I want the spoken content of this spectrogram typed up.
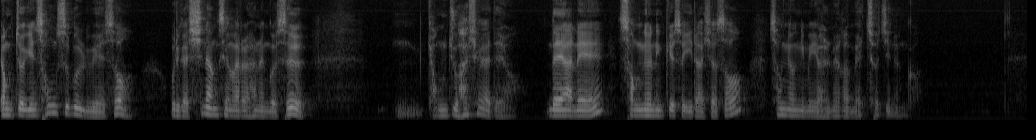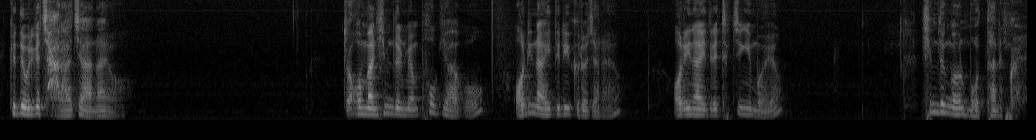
영적인 성숙을 위해서 우리가 신앙생활을 하는 것을 음, 경주하셔야 돼요. 내 안에 성령님께서 일하셔서 성령님의 열매가 맺혀지는 것. 근데 우리가 잘하지 않아요. 조금만 힘들면 포기하고 어린아이들이 그러잖아요. 어린아이들의 특징이 뭐예요? 힘든 건 못하는 거예요.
